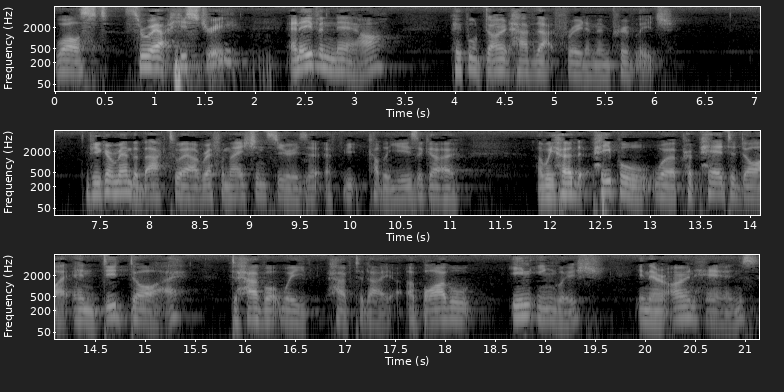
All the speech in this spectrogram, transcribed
Whilst throughout history and even now, people don't have that freedom and privilege. If you can remember back to our Reformation series a, few, couple of years ago, and we heard that people were prepared to die and did die to have what we have today a Bible in English in their own hands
